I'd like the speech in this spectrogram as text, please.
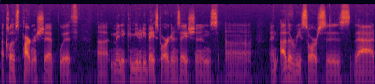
a close partnership with uh, many community-based organizations and other resources that,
